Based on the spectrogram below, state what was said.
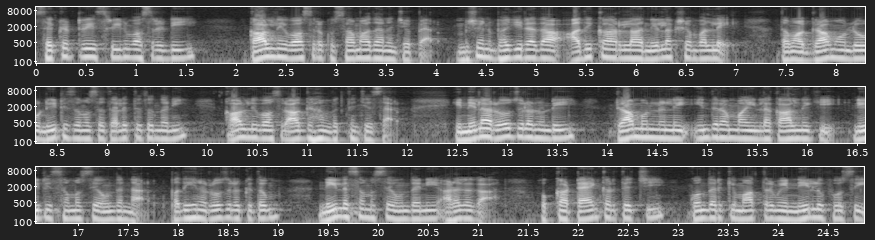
సెక్రటరీ శ్రీనివాసరెడ్డి కాలనీ వాసులకు సమాధానం చెప్పారు. మిషన్ భగీరథ అధికారుల నిర్లక్ష్యం వల్లే తమ గ్రామంలో నీటి సమస్య తలెత్తుతుందని కాలనీ వాసులు ఆగ్రహం వ్యక్తం చేశారు. ఈ నెల రోజుల నుండి గ్రామంలోని ఇందిరమ్మ ఇండ్ల కాలనీకి నీటి సమస్య ఉందన్నారు. పదిహేను రోజుల క్రితం నీళ్ళ సమస్య ఉందని అడగగా ఒక్క ట్యాంకర్ తెచ్చి కొందరికి మాత్రమే నీళ్ళు పోసి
